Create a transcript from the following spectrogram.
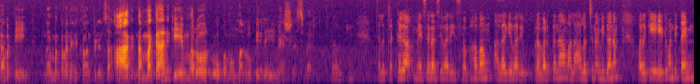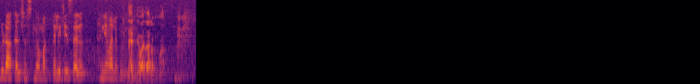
కాబట్టి నమ్మకం అనేది కాన్ఫిడెన్స్ ఆ నమ్మకానికి మరో రూపము మరో పేరే ఈ మేషరాశి వారు. ఓకే. చాలా చక్కగా మేషరాశి వారి స్వభావం అలాగే వారి ప్రవర్తన వాళ్ళ ఆలోచన విధానం వాళ్ళకి ఎటువంటి టైం కూడా కలిసి వస్తుందో మాకు తెలియజేశారు. ధన్యవాదాలు ధన్యవాదాలమ్మా.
